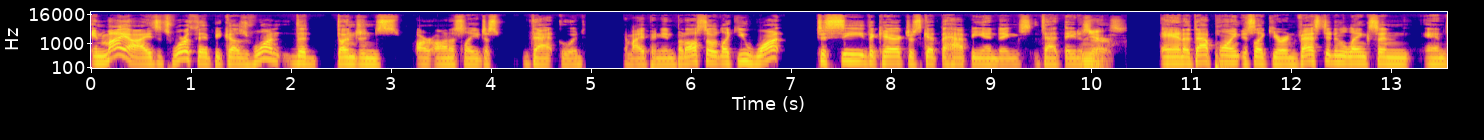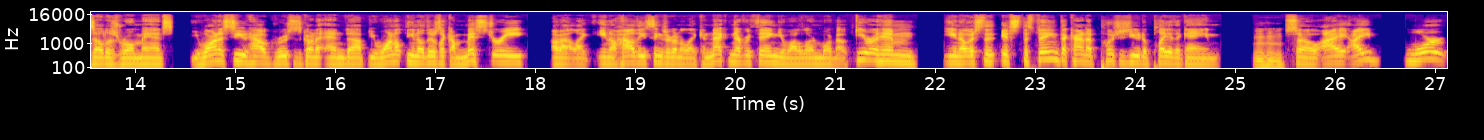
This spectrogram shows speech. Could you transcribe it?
in my eyes, it's worth it because one, the dungeons are honestly just that good, in my opinion, but also, like, you want to see the characters get the happy endings that they deserve. Yes. And at that point, it's like you're invested in Link's and, and Zelda's romance. You want to see how Groose is going to end up. You want to, you know, there's like a mystery about like, you know, how these things are going to like connect and everything. You want to learn more about Ghirahim. You know, it's the, it's the thing that kind of pushes you to play the game. hmm So I, I more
